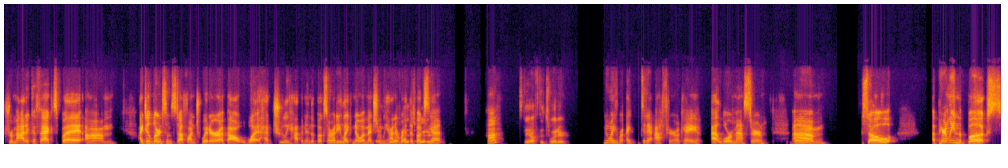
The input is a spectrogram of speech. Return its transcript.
dramatic effect, but um I did learn some stuff on Twitter about what had truly happened in the books already. Like Noah mentioned, we hadn't read that the books yet. Huh? Stay off the Twitter. No, I I did it after, okay? At Lore Master. Um so apparently in the books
